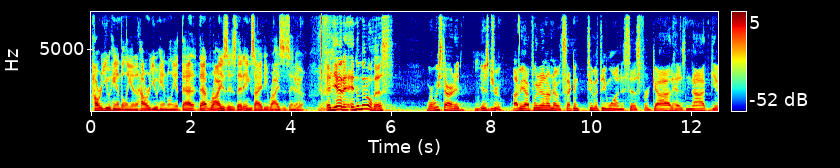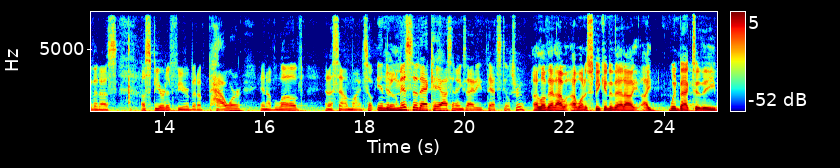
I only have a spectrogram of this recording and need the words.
how are you handling it and how are you handling it that that rises that anxiety rises in yeah. you and yet in the middle of this where we started mm-hmm. is true i mean i put it in our notes Second timothy 1 it says for god has not given us a spirit of fear but of power and of love and a sound mind. So, in the yeah. midst of that chaos and anxiety, that's still true. I love that. I, I want to speak into that. I, I went back to the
